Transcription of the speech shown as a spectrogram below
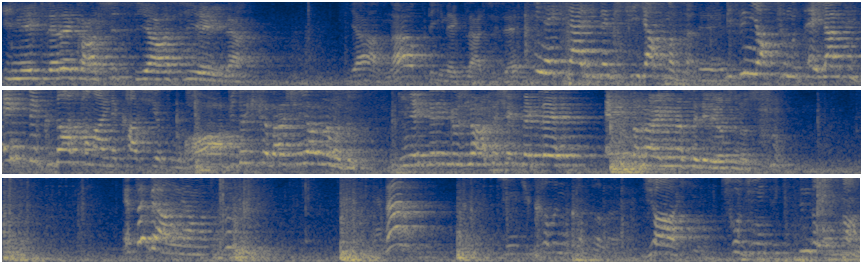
İneklere karşı siyasi eylem. Ya ne yaptı inekler size? İnekler bize bir şey yapmadı. Bizim yaptığımız eylem et ve gıda sanayine karşı yapılmış. Aa bir dakika ben şeyi anlamadım. İneklerin gözüne ateş etmekle en sanayini nasıl ediliyorsunuz? E tabi anlayamazsın. Neden? Çünkü kalın kafalı, cahil, çocuğun tekisin de ondan.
